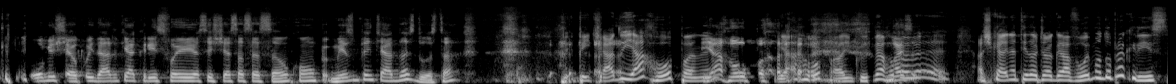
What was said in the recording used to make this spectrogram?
Cris? Ô, Michel, cuidado que a Cris foi assistir essa sessão com o mesmo penteado das duas, tá? Penteado e a roupa, né? E a roupa. E a roupa. Inclusive, a roupa. Mas- é- Acho que a Ana Taylor-Joy gravou e mandou pra Cris.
